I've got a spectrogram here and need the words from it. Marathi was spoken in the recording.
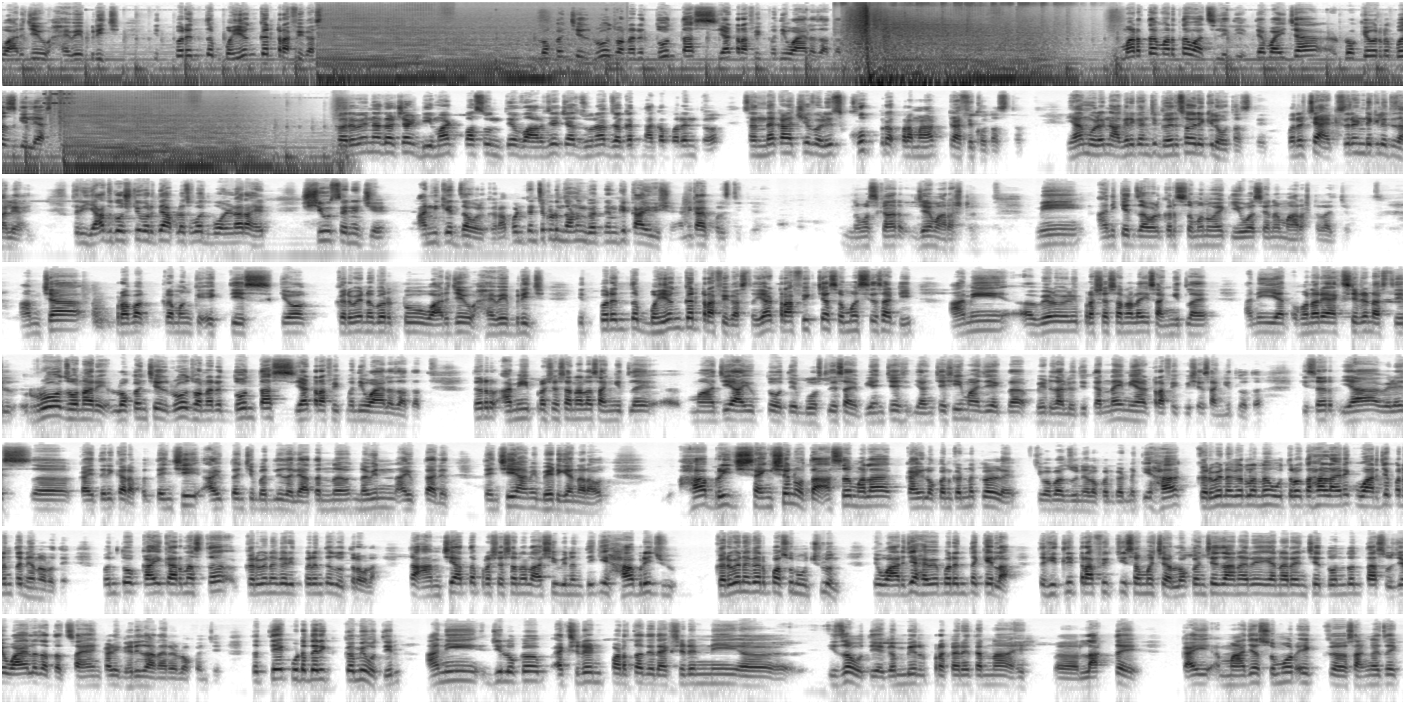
वारजे हायवे ब्रिज इथपर्यंत भयंकर ट्रॅफिक असतं. लोकांचे रोज होणारे दोन तास या ट्रॅफिकमध्ये वायाला जातात. मरता मरता वाचली ती. त्या बाईच्या डोक्यावरनं बस गेली असते. कर्वेनगरच्या डीमार्टपासून ते वारजेच्या जुना जगत नाकापर्यंत संध्याकाळच्या वेळीस खूप प्र- प्रमाणात ट्रॅफिक होत असतं. यामुळे नागरिकांची गैरसोय देखील होत असते. बरेचसे ऍक्सिडेंट देखील इथे झाले आहेत. तर याच गोष्टीवरती आपल्यासोबत बोलणार आहेत शिवसेनेचे अनिकेत जावळकर. आपण त्यांच्याकडून जाणून घेऊयात नेमके काय विषय आणि काय परिस्थिती आहे. नमस्कार जय महाराष्ट्र. मी अनिकेत जावळकर समन्वयक युवासेना महाराष्ट्र राज्य. आमच्या प्रभाग क्रमांक एकतीस किंवा Karvenagar to Warje highway bridge इथपर्यंत भयंकर ट्रॅफिक असतं. या ट्रॅफिकच्या समस्येसाठी आम्ही वेळोवेळी प्रशासनालाही सांगितलं आहे. आणि यात होणारे ऍक्सिडेंट असतील रोज होणारे लोकांचे रोज होणारे दोन तास या ट्रॅफिकमध्ये वायाला जातात. तर आम्ही प्रशासनाला सांगितलंय माझे आयुक्त होते भोसले साहेब यांचे यांच्याशी माझी एकदा भेट झाली होती. त्यांनाही मी या ट्रॅफिक विषय सांगितलं होतं की सर या वेळेस काहीतरी करा. पण त्यांची आयुक्तांची बदली झाली. आता न नवीन आयुक्त आलेत. त्यांचीही आम्ही भेट घेणार आहोत. हा ब्रिज सँक्शन होता असं मला काही लोकांकडनं कळलंय की बाबा जुन्या लोकांकडनं की हा कर्वेनगरला न उतरवता हा डायरेक्ट वारजेपर्यंत नेणार होते. पण तो काही कारणास्तव कर्वेनगर इथपर्यंतच उतरवला. तर आमची आता प्रशासनाला अशी विनंती की हा ब्रिज कर्वेनगरपासून उचलून ते वारजे हायवे पर्यंत केला तर इथली ट्रॅफिकची समस्या लोकांचे जाणारे येणाऱ्यांचे दोन दोन तास जे वायाला जातात सायंकाळी घरी जाणाऱ्या लोकांचे. तर ते कुठेतरी कमी होतील आणि जी लोक ऍक्सिडेंट पडतात ऍक्सिडेंटनी इजा होतीये गंभीर प्रकारे त्यांना हे लागतंय. काही माझ्यासमोर एक सांगायचा एक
